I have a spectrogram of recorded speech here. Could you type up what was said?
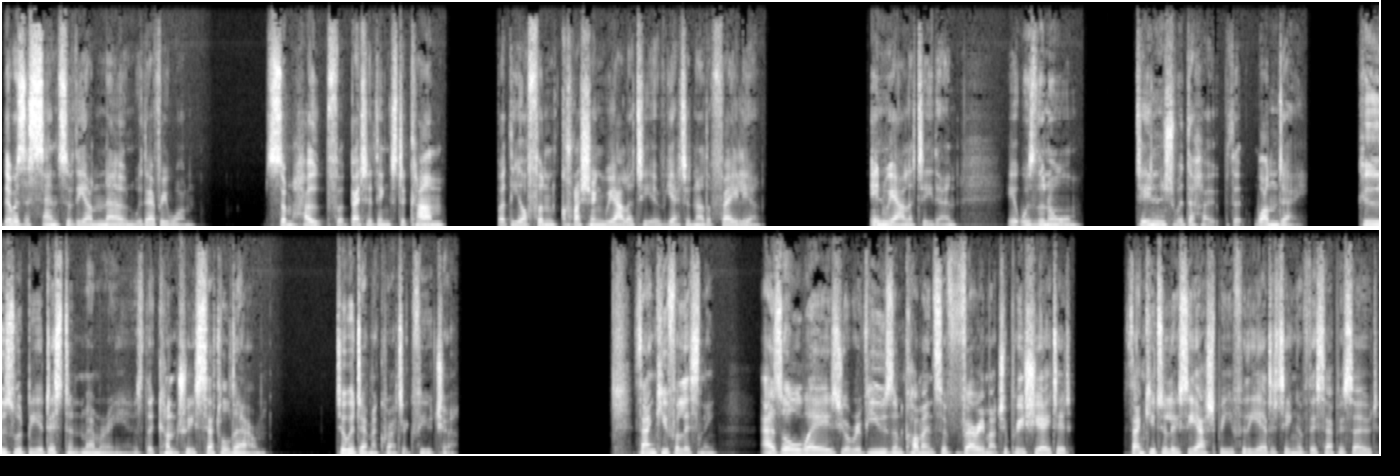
There was a sense of the unknown with everyone, some hope for better things to come, but the often crushing reality of yet another failure. In reality, then, it was the norm, tinged with the hope that one day coups would be a distant memory as the country settled down to a democratic future. Thank you for listening. As always, your reviews and comments are very much appreciated. Thank you to Lucy Ashby for the editing of this episode.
